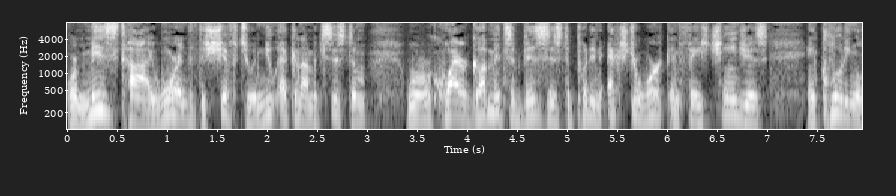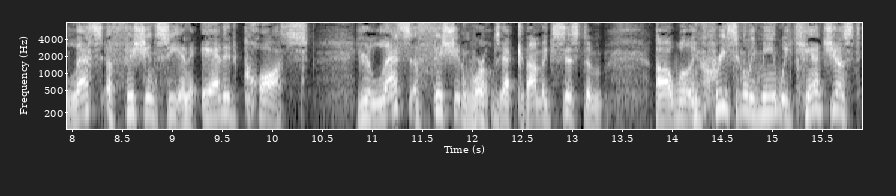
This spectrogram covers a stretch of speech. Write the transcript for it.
or Ms. Tai warned that the shift to a new economic system will require governments and businesses to put in extra work and face changes, including less efficiency and added costs Your less efficient world economic system uh, will increasingly mean we can't just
